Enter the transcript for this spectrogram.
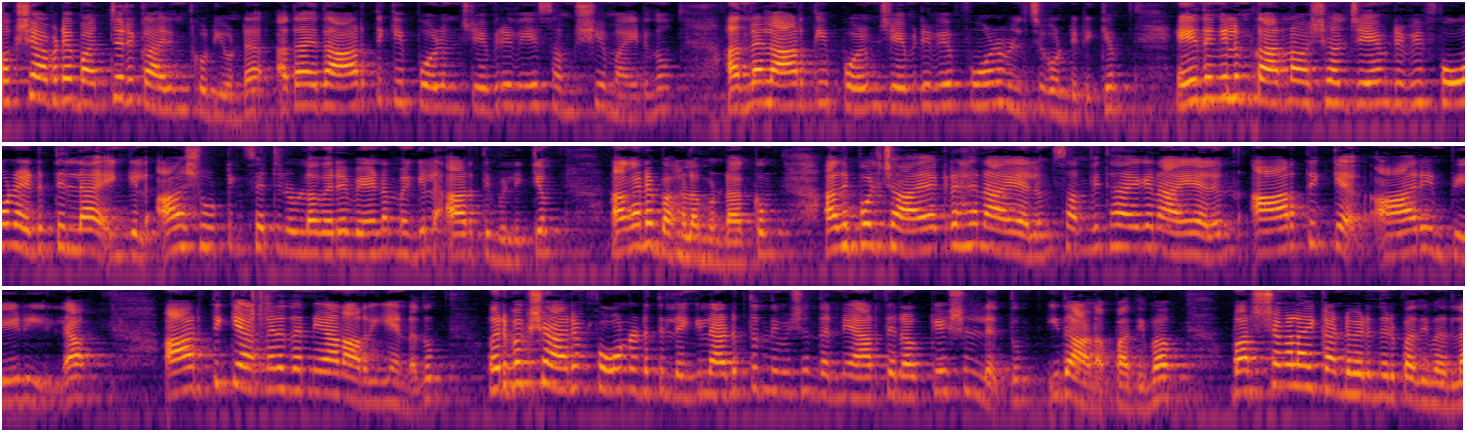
പക്ഷെ അവിടെ മറ്റൊരു കാര്യം കൂടിയുണ്ട്. അതായത് ആർത്തിക്ക് ഇപ്പോഴും ജയരവിയെ സംശയമായിരുന്നു. അതിനാൽ ആർത്തി ഇപ്പോഴും ജയം രവിയെ ഫോൺ വിളിച്ചുകൊണ്ടിരിക്കും. ഏതെങ്കിലും കാരണവശാൽ ജയം രവി ഫോൺ എടുത്തില്ല എങ്കിൽ ആ ഷൂട്ടിംഗ് സെറ്റിലുള്ളവരെ വേണമെങ്കിൽ ആർത്തി വിളിക്കും. അങ്ങനെ ബഹളമുണ്ടാക്കും. അതിപ്പോൾ ഛായാഗ്രഹനായാലും സംവിധായകനായാലും ആർത്തിക്ക് ആരെയും പേടിയില്ല. ആർത്തിക്ക് അങ്ങനെ തന്നെയാണ് അറിയേണ്ടതും. ഒരുപക്ഷെ ആരും ഫോൺ എടുത്തില്ലെങ്കിൽ അടുത്ത നിമിഷം തന്നെ ആർത്തി ലൊക്കേഷനിലെത്തും ഇതാണ് പതിവ്. വർഷങ്ങളായി കണ്ടുവരുന്ന ഒരു പതിവല്ല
